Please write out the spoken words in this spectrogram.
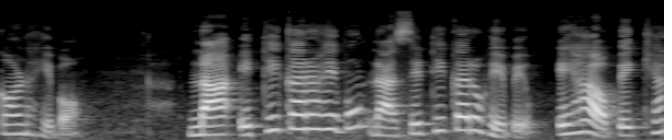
କ'ଣ ହେବ? ନା ଏଠିକାର ହେବ ନା ସେଠିକାର ହେବ। ଏହା ଅପେକ୍ଷା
